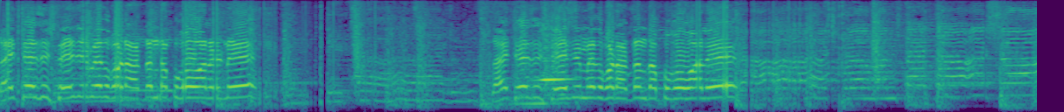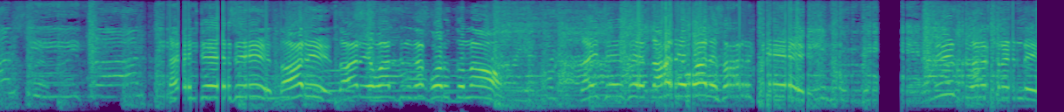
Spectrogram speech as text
దయచేసి స్టేజీ మీద కూడా అడ్డం తప్పుకోవాలండి. దయచేసి స్టేజ్ మీద కూడా అడ్డం తప్పుకోవాలి. దయచేసి దారి దారి ఇవ్వాల్సిందిగా కోరుతున్నాం. దయచేసి దారి ఇవ్వాలి సార్కి. ప్లీజ్ వెనక్కి రండి.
